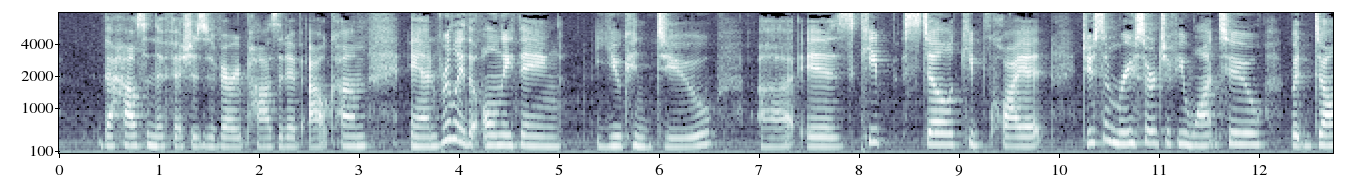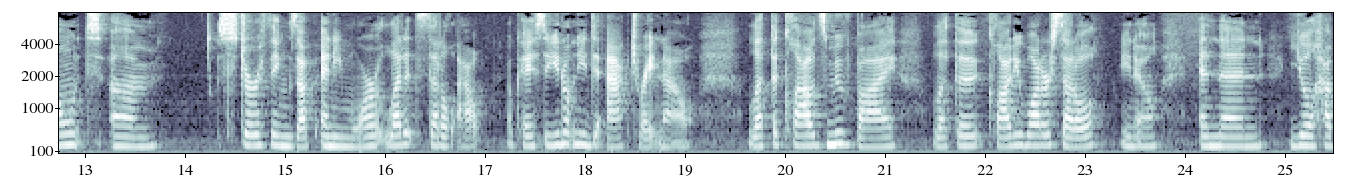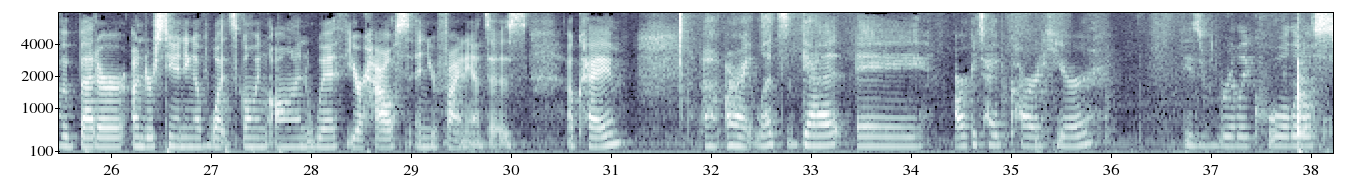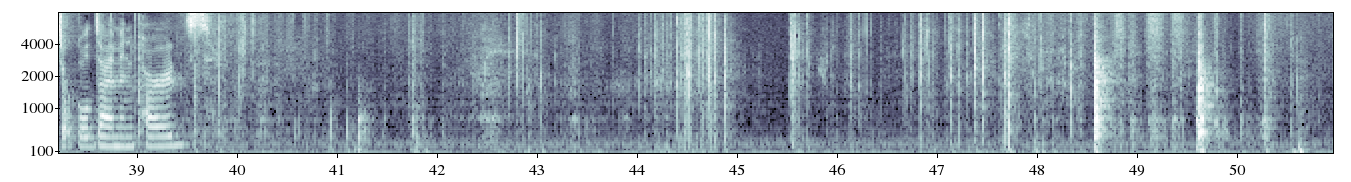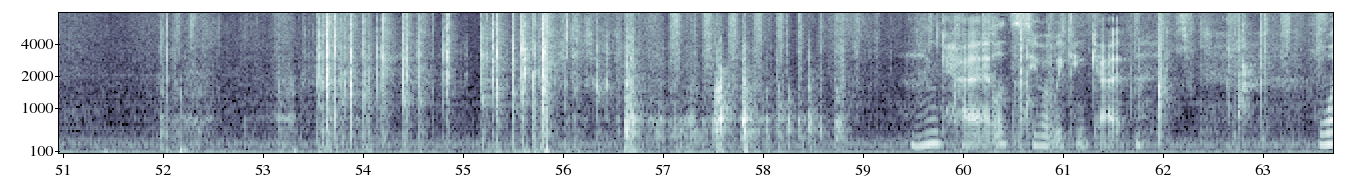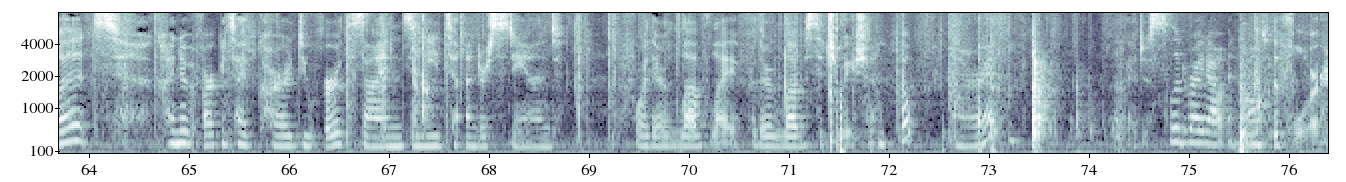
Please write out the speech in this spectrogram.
the house and the fish is a very positive outcome. And really the only thing you can do uh, is keep still keep quiet. Do some research if you want to but don't um, stir things up anymore. Let it settle out okay? So you don't need to act right now. Let the clouds move by. Let the cloudy water settle you know, and then you'll have a better understanding of what's going on with your house and your finances. Okay? Uh, all right, let's get a archetype card here. These really cool little circle diamond cards. Okay, let's see what we can get. What kind of archetype card do earth signs need to understand for their love life, for their love situation? Oh, all right. Look, I just slid right out and onto the floor.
